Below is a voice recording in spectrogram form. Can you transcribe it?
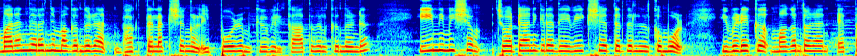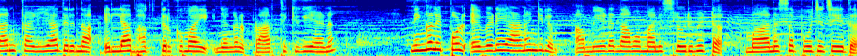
മനം നിറഞ്ഞ മകം തൊഴാൻ ഭക്തലക്ഷങ്ങൾ ഇപ്പോഴും ക്യൂവിൽ കാത്തു നിൽക്കുന്നുണ്ട്. ഈ നിമിഷം ചോറ്റാനിക്കര ദേവീക്ഷേത്രത്തിൽ നിൽക്കുമ്പോൾ ഇവിടേക്ക് മകം തൊഴാൻ എത്താൻ കഴിയാതിരുന്ന എല്ലാ ഭക്തർക്കുമായി ഞങ്ങൾ പ്രാർത്ഥിക്കുകയാണ്. നിങ്ങളിപ്പോൾ എവിടെയാണെങ്കിലും അമ്മയുടെ നാമം മനസ്സിലുരുവിട്ട് മാനസ പൂജ ചെയ്ത്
